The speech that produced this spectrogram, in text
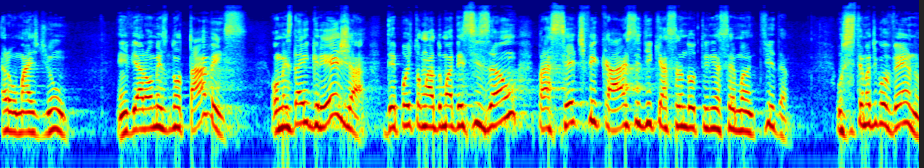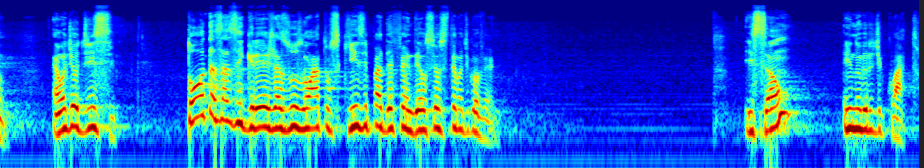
eram mais de um. Enviaram homens notáveis homens da igreja, depois de tomado uma decisão para certificar-se de que a sã doutrina ia ser mantida. O sistema de governo é onde eu disse: todas as igrejas usam Atos 15 para defender o seu sistema de governo. E são em número de quatro.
